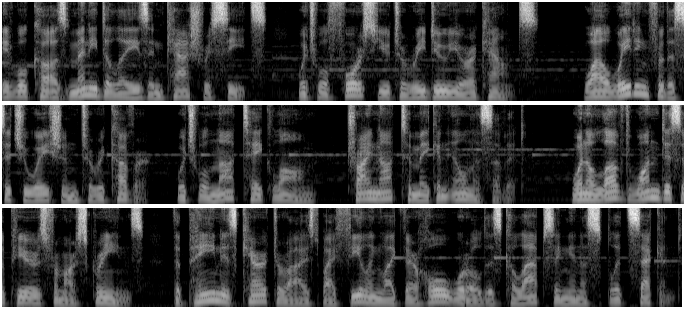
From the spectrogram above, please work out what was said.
it will cause many delays in cash receipts, which will force you to redo your accounts. While waiting for the situation to recover, which will not take long, try not to make an illness of it. When a loved one disappears from our screens, the pain is characterized by feeling like their whole world is collapsing in a split second.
